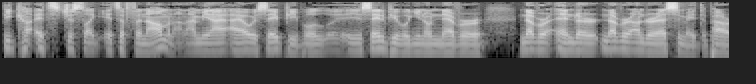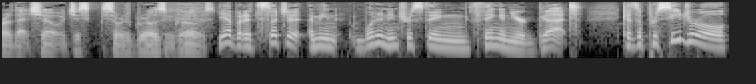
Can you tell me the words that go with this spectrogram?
become. It's just like it's a phenomenon. I mean, I, I always say people, you say to people, you know, never never under never underestimate the power of that show. It just sort of grows and grows. Yeah, but it's such a. I mean, what an interesting thing in your gut. Because the procedural,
